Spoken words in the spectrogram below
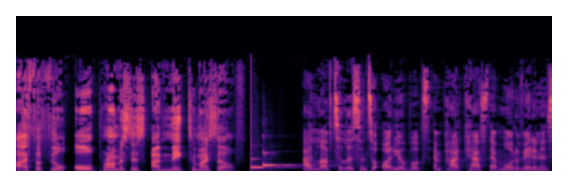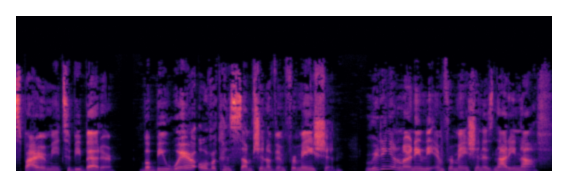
I fulfill all promises I make to myself. I love to listen to audiobooks and podcasts that motivate and inspire me to be better. But beware overconsumption of information. Reading and learning the information is not enough.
